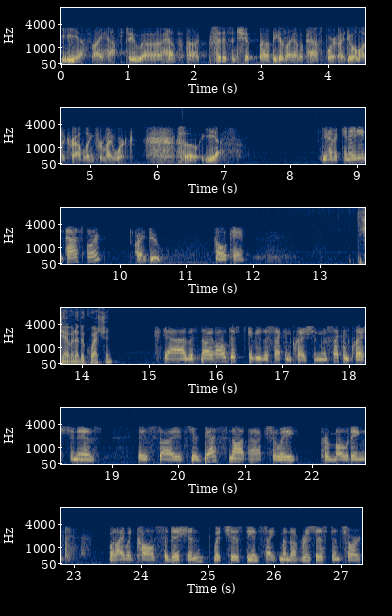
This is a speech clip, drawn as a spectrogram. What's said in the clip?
Yes, I have to uh, have uh, citizenship uh, because I have a passport. I do a lot of traveling for my work. So, yes. You have a Canadian passport? I do. Oh, okay. Did you have another question? Yeah, this, I'll just give you the second question. The second question is: Is, uh, is your guest not actually promoting what I would call sedition, which is the incitement of resistance or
